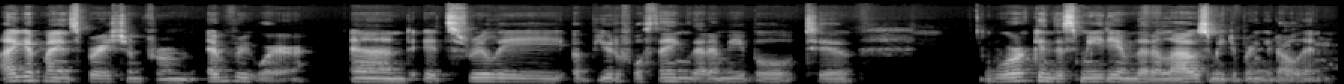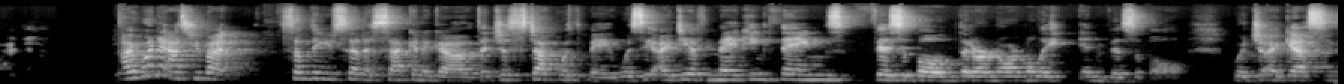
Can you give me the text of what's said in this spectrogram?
I get my inspiration from everywhere. And it's really a beautiful thing that I'm able to work in this medium that allows me to bring it all in. I want to ask you about something you said a second ago that just stuck with me was the idea of making things visible that are normally invisible, which I guess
